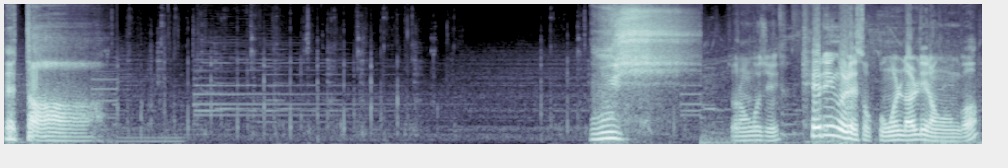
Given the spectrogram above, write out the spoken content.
됐다 우씨 저런 거지 패링을 해서 공을 날리란 건가?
